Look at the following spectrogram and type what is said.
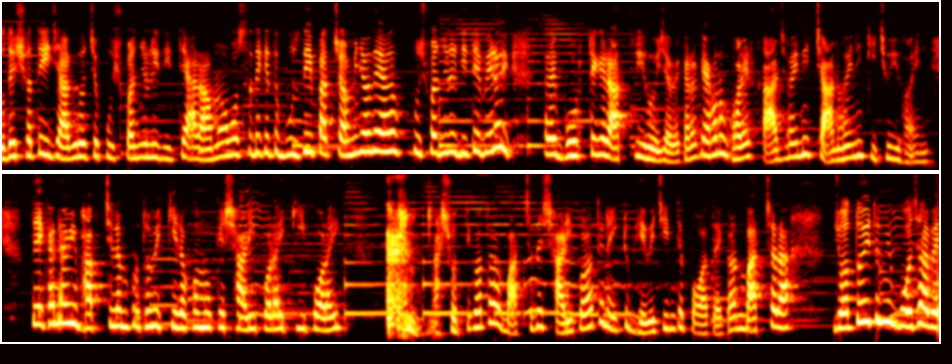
ওদের সাথেই যাবে হচ্ছে পুষ্পাঞ্জলি দিতে। আর আমার অবস্থা দেখে তো বুঝতেই পারছ, আমি যদি এখন পুষ্পাঞ্জলি দিতে বেরোই, তাহলে ভোর থেকে রাত্রি হয়ে যাবে। কারণ কি এখনও ঘরের কাজ হয়নি, চান হয়নি, কিছুই হয়নি। তো এখানে আমি ভাবছিলাম প্রথমে কীরকম ওকে শাড়ি পরাই, কী পরাই? আর সত্যি কথা, বাচ্চাদের শাড়ি পরাতে না একটু ভেবে চিনতে পরাতে হয় কারণ বাচ্চারা যতই তুমি বোঝাবে,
